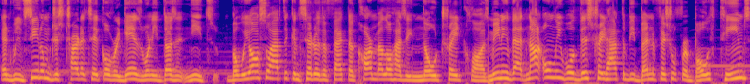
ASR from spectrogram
and we've seen him just try to take over games when he doesn't need to. But we also have to consider the fact that Carmelo has a no trade clause, meaning that not only will this trade have to be beneficial for both teams,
